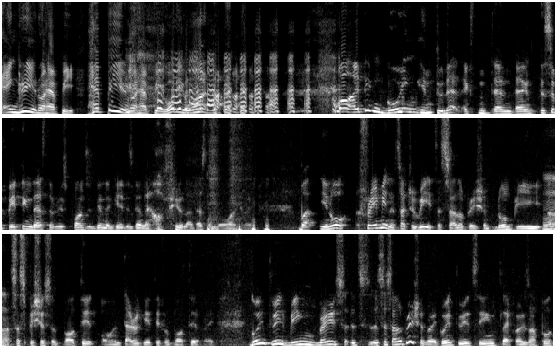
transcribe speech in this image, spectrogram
Angry, you're not happy. Happy, you're not happy. What do you want? well, I think going into that extent and anticipating that's the response you're gonna get is gonna help you, like that's number one, right? but you know, frame it in such a way it's a celebration. Don't be uh, suspicious about it or interrogative about it, right? Going to it being very, it's, it's a celebration, right? Going to it saying like, for example,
